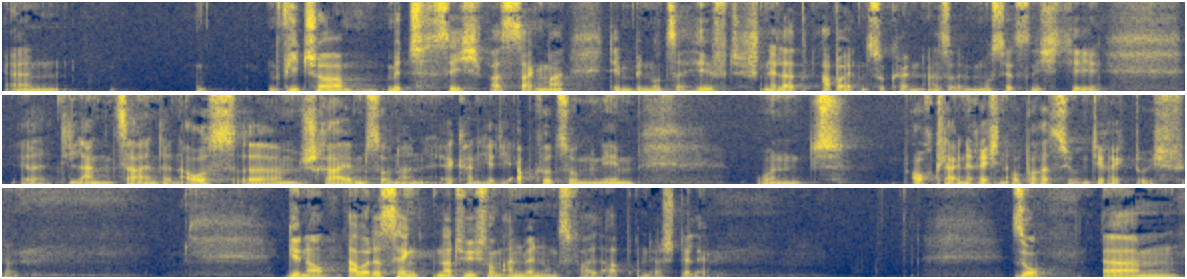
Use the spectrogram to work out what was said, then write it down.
ein, ein Feature mit sich, was, sagen wir mal, dem Benutzer hilft, schneller arbeiten zu können. Also muss jetzt nicht die äh, die langen Zahlen dann ausschreiben, sondern er kann hier die Abkürzungen nehmen und auch kleine Rechenoperationen direkt durchführen. Genau, aber das hängt natürlich vom Anwendungsfall ab an der Stelle. So, ähm,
